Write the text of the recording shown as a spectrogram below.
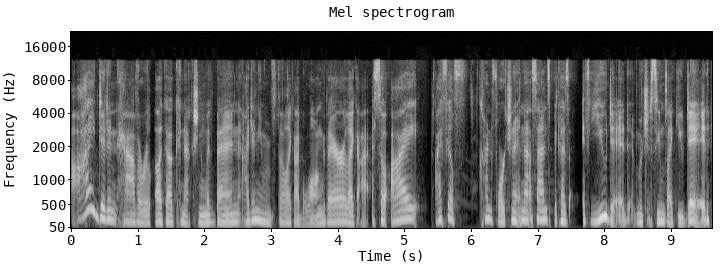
I didn't have a like a connection with Ben. I didn't even feel like I belonged there. Like I, so I I feel kind of fortunate in that sense because if you did, which it seems like you did,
